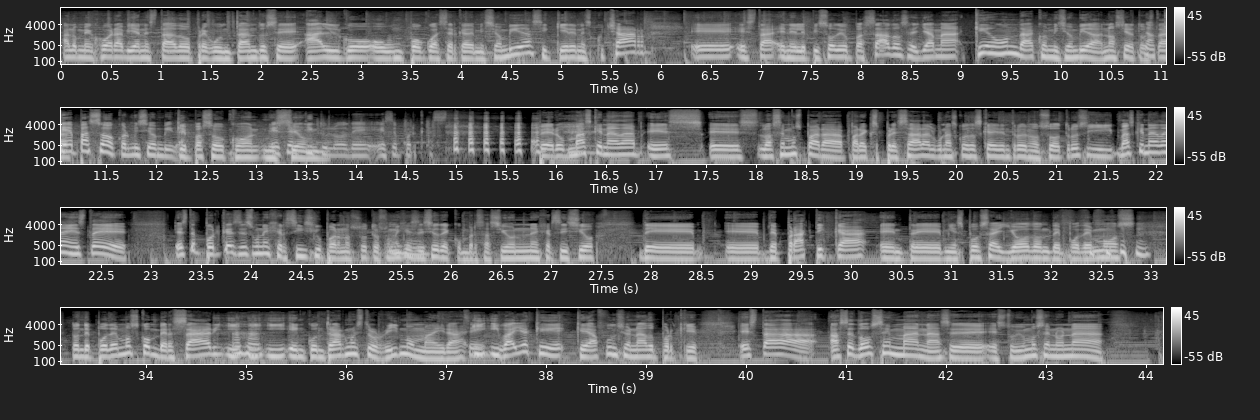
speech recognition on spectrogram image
a lo mejor habían estado preguntándose algo o un poco acerca de Misión Vida. Si quieren escuchar, eh, está en el episodio pasado. Se llama ¿Qué onda con Misión Vida? No es cierto. No, está, ¿Qué pasó con Misión Vida? ¿Qué pasó con es Misión el título de ese podcast. pero más que nada es, es lo hacemos para, para expresar algunas cosas que hay dentro de nosotros y más que nada este, este podcast es un ejercicio para nosotros, un ejercicio de conversación, un ejercicio de, eh, de práctica entre mi esposa y yo donde podemos, donde podemos conversar y, Ajá. y- y encontrar nuestro ritmo, Mayra. Sí. Y, y vaya que, que ha funcionado porque esta, hace dos semanas eh, estuvimos en una,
